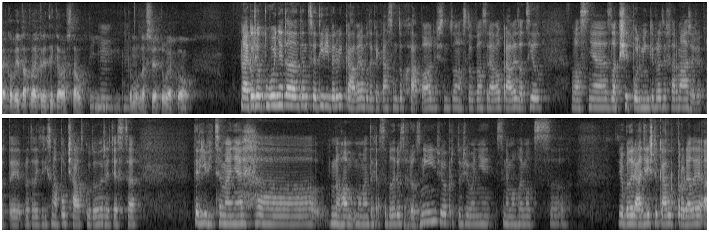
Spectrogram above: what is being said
jako by ta tvoje kritika ve vztahu k, tý, mm-hmm. k tomuhle světu jako... No jakože původně ta, ten světý výběrový kávy, nebo tak jak já jsem to chápala, když jsem to nastoupila, si dával právě za cíl vlastně zlepšit podmínky pro ty farmáře, že? Pro ty, pro ty lidi, kteří jsou na počátku toho řetězce, který víceméně eh, v mnoha momentech asi byly dost hrozný, že jo, protože oni si nemohli moc, eh, že jo, byli rádi, když tu kávu prodali a,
